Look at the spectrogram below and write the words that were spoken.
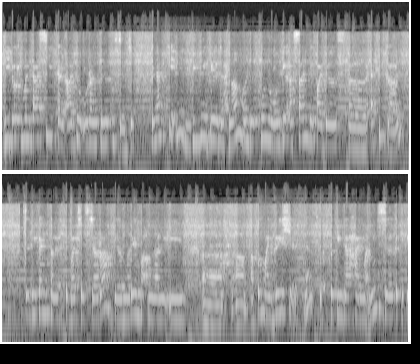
didokumentasikan ada orang kena kusta. Je- Penyakit ni bila dia dah lama, dia kuno, dia asal daripada uh, Afrika. Jadi kan kalau kita baca sejarah dia merembak melalui uh, uh, apa migration ya perpindahan manusia ketika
